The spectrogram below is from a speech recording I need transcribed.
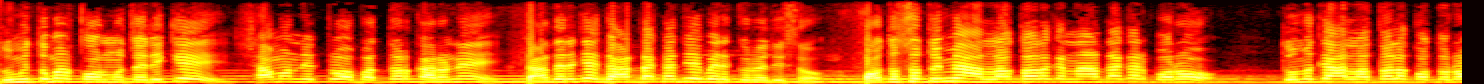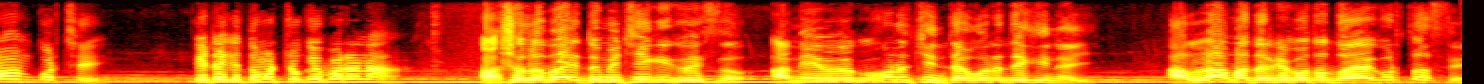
তুমি তোমার কর্মচারীকে সামান্য একটু অবাধ্যর কারণে তাদেরকে গাড় ডাকা দিয়ে বের করে দিছো। অথচ তুমি আল্লাহ তালাকে না ডাকার পরও তোমাকে আল্লাহ তালা কত রহম করছে, এটা কি তোমার চোখে পড়ে না? আসলে ভাই, তুমি ঠিকই কইছো। আমি এভাবে কখনো চিন্তা করে দেখি নাই। আল্লাহ আমাদেরকে কত দয়া করতেছে।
